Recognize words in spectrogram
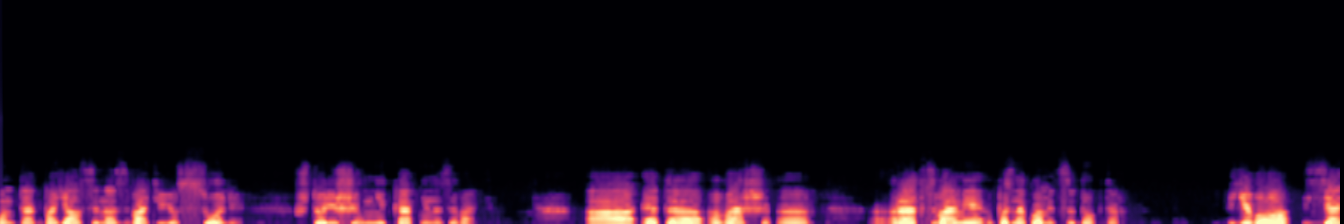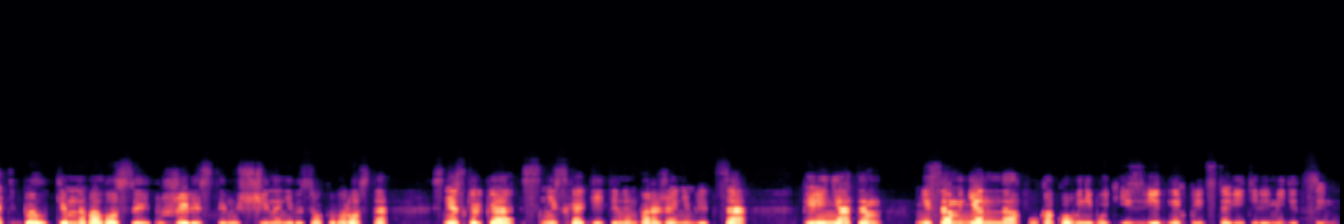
он так боялся назвать ее Соли, что решил никак не называть. «А это ваш... Э, рад с вами познакомиться, доктор». Его зять был темноволосый, жилистый мужчина невысокого роста, с несколько снисходительным выражением лица, перенятым, несомненно, у какого-нибудь из видных представителей медицины.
